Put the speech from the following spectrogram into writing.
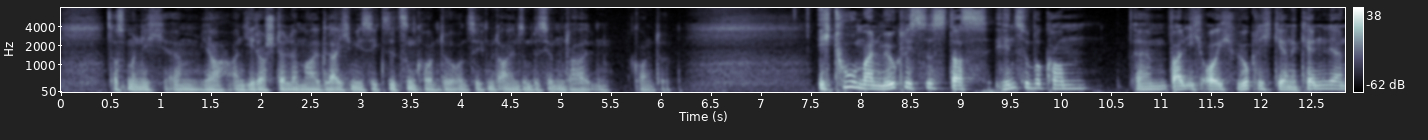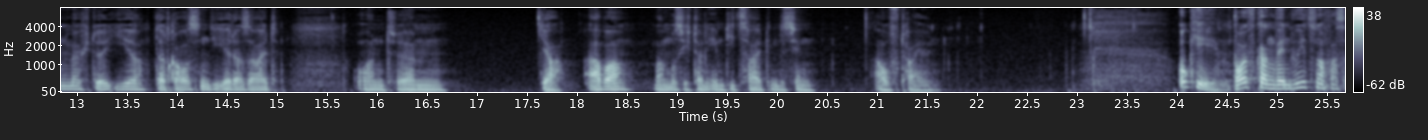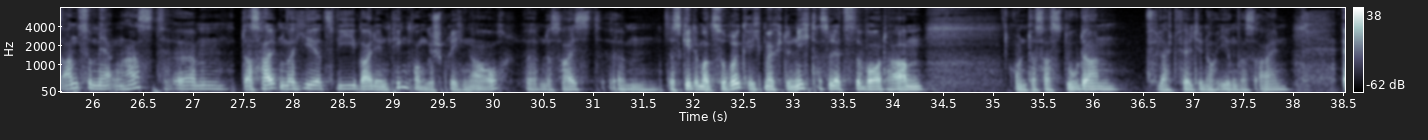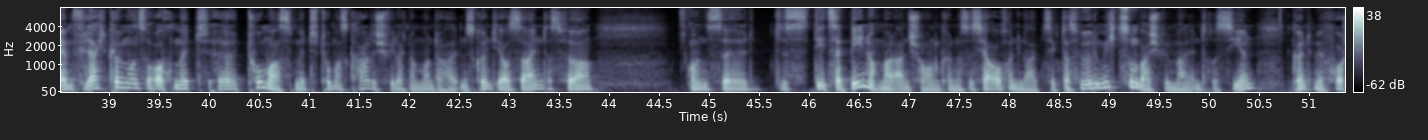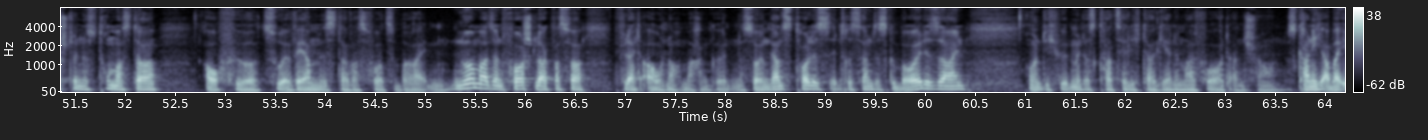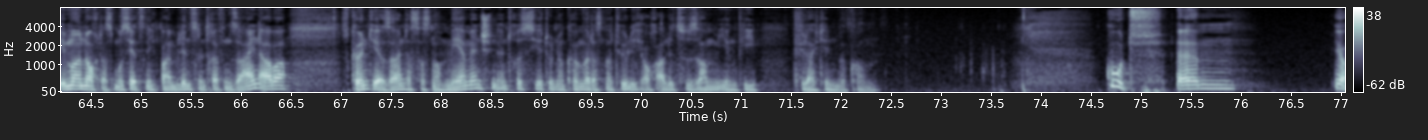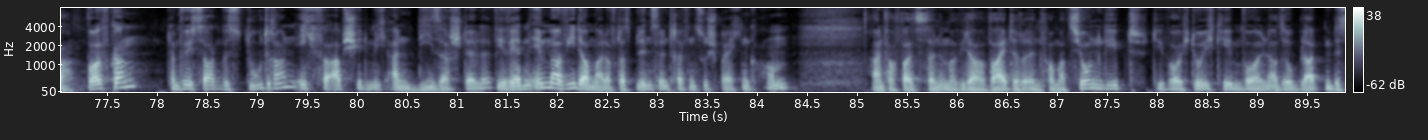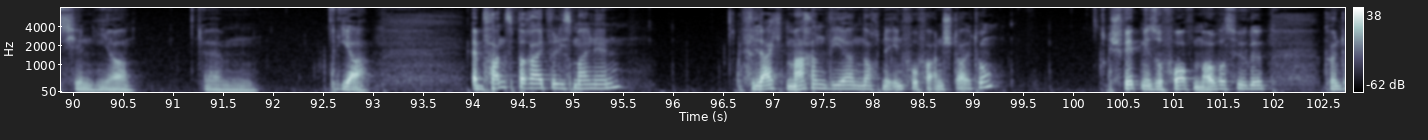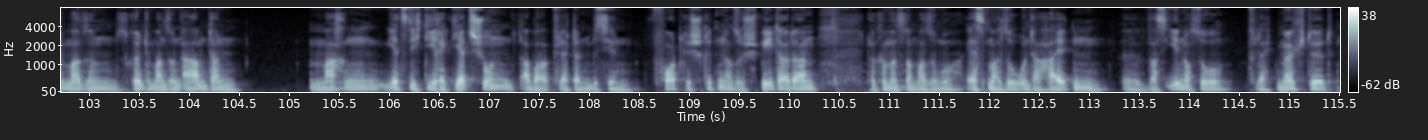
dass man nicht ähm, ja, an jeder Stelle mal gleichmäßig sitzen konnte und sich mit allen so ein bisschen unterhalten konnte. Ich tue mein Möglichstes, das hinzubekommen, ähm, weil ich euch wirklich gerne kennenlernen möchte, ihr da draußen, die ihr da seid. Und ähm, ja, aber man muss sich dann eben die Zeit ein bisschen aufteilen. Okay, Wolfgang, wenn du jetzt noch was anzumerken hast, ähm, das halten wir hier jetzt wie bei den Ping-Pong-Gesprächen auch. Ähm, das heißt, ähm, das geht immer zurück. Ich möchte nicht das letzte Wort haben. Und das hast du dann. Vielleicht fällt dir noch irgendwas ein. Vielleicht können wir uns auch mit äh, Thomas, mit Thomas Kalisch vielleicht nochmal unterhalten. Es könnte ja auch sein, dass wir uns äh, das DZB nochmal anschauen können. Das ist ja auch in Leipzig. Das würde mich zum Beispiel mal interessieren. Ich könnte mir vorstellen, dass Thomas da auch für zu erwärmen ist, da was vorzubereiten. Nur mal so ein Vorschlag, was wir vielleicht auch noch machen könnten. Es soll ein ganz tolles, interessantes Gebäude sein. Und ich würde mir das tatsächlich da gerne mal vor Ort anschauen. Das kann ich aber immer noch, das muss jetzt nicht beim Blinzeln-Treffen sein, aber es könnte ja sein, dass das noch mehr Menschen interessiert und dann können wir das natürlich auch alle zusammen irgendwie vielleicht hinbekommen. Gut, ähm, ja, Wolfgang, dann würde ich sagen, bist du dran. Ich verabschiede mich an dieser Stelle. Wir werden immer wieder mal auf das Blinzeln-Treffen zu sprechen kommen. Einfach weil es dann immer wieder weitere Informationen gibt, die wir euch durchgeben wollen. Also bleibt ein bisschen hier, ähm, ja, empfangsbereit will ich es mal nennen. Vielleicht machen wir noch eine Infoveranstaltung. Schwebt mir so vor auf dem Maulwurfshügel, könnte, mal so ein, könnte man so einen Abend dann machen. Jetzt nicht direkt jetzt schon, aber vielleicht dann ein bisschen fortgeschritten, also später dann. Da können wir uns nochmal so erstmal so unterhalten, äh, was ihr noch so vielleicht möchtet.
